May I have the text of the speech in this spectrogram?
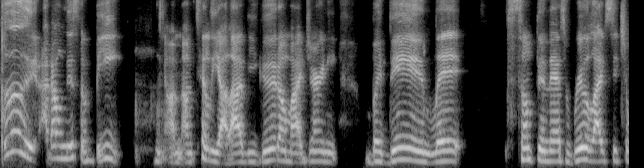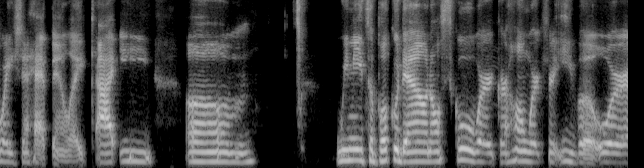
good. I don't miss a beat. I'm, I'm telling y'all, I'll be good on my journey. But then let something that's real life situation happen, like i.e., um, we need to buckle down on schoolwork or homework for Eva, or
